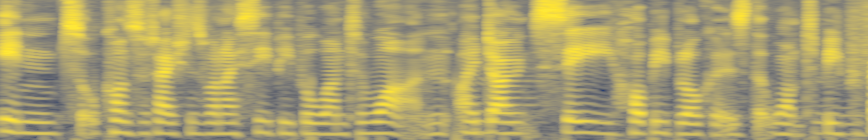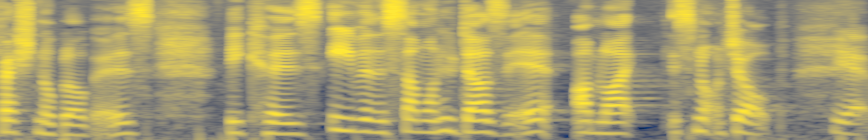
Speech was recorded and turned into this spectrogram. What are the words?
In sort of consultations, when I see people one to one, I mm. don't see hobby bloggers that want to be mm. professional bloggers because even as someone who does it, I'm like, it's not a job. Yeah.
